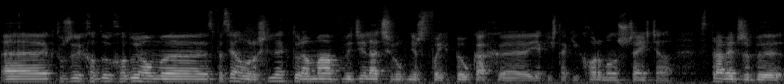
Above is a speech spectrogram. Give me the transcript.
e, którzy hodu, hodują e, specjalną roślinę, która ma wydzielać również w swoich pyłkach e, jakiś taki hormon szczęścia, sprawiać, żeby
